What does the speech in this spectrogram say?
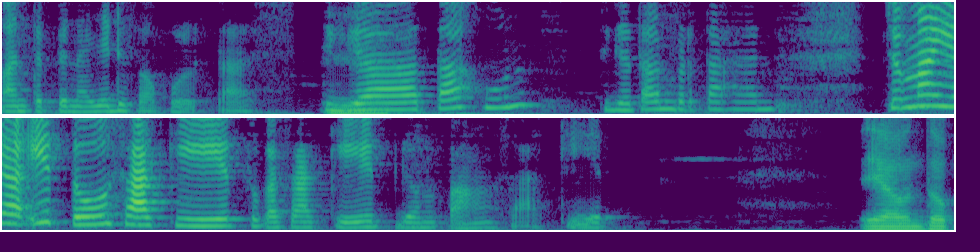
mantepin aja di fakultas. Tiga Iya. tahun, tiga tahun bertahan. Cuma ya itu sakit, suka sakit, gampang sakit. ya untuk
